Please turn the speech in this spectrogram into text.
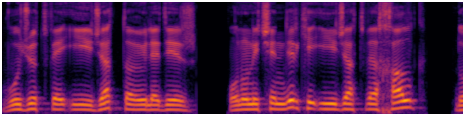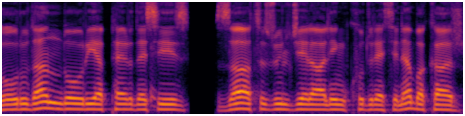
vücut ve icat da öyledir. Onun içindir ki icat ve halk doğrudan doğruya perdesiz, Zat-ı Zülcelal'in kudretine bakar.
